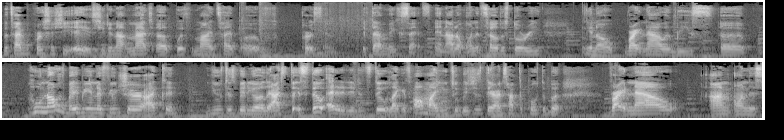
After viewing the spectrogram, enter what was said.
the type of person she is. She did not match up with my type of person, if that makes sense. And I don't want to tell the story, you know, right now at least. Uh, who knows? Maybe in the future I could use this video. I st it's still edited. It's still like it's on my YouTube. It's just there. I just have to post it. But right now I'm on this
